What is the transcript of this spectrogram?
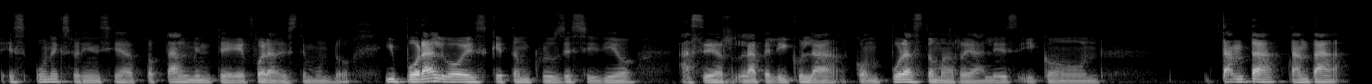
Es una experiencia totalmente fuera de este mundo. Y por algo es que Tom Cruise decidió hacer la película con puras tomas reales y con tanta, tanta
